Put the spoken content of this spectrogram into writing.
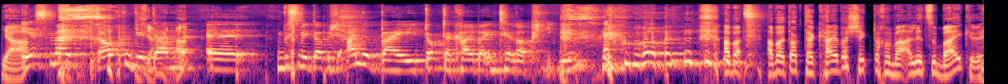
Ja. erstmal brauchen wir Ja. dann, äh, müssen wir, glaube ich, alle bei Dr. Kalber in Therapie gehen. Aber, aber Dr. Kalber schickt doch immer alle zu Michael.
